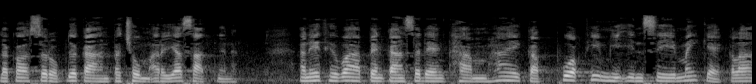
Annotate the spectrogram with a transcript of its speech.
แล้วก็สรุปด้วยการประชุมอริยสัจเนี่ยนะอันนี้ถือว่าเป็นการแสดงธรรมให้กับพวกที่มีอินทรีย์ไม่แก่กล้า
